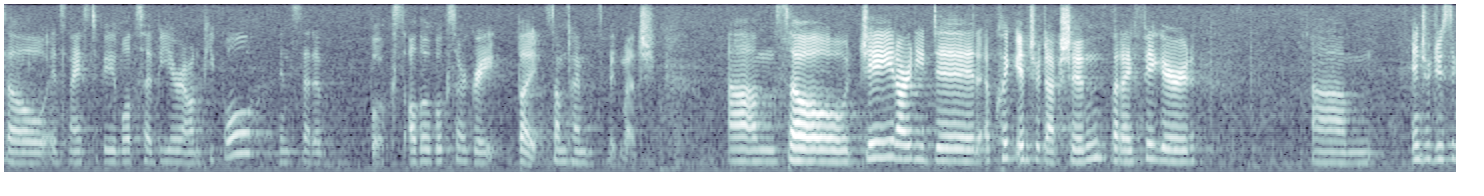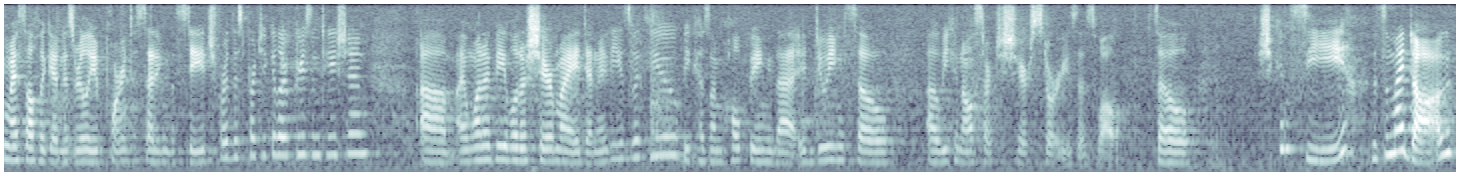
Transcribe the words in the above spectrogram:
so it's nice to be able to be around people instead of books, although books are great, but sometimes it's a bit much. Um, so Jade already did a quick introduction, but I figured um, introducing myself again is really important to setting the stage for this particular presentation. Um, I want to be able to share my identities with you because I'm hoping that in doing so, uh, we can all start to share stories as well. So, as you can see, this is my dog.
